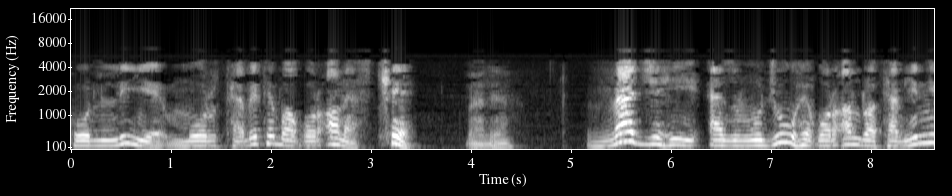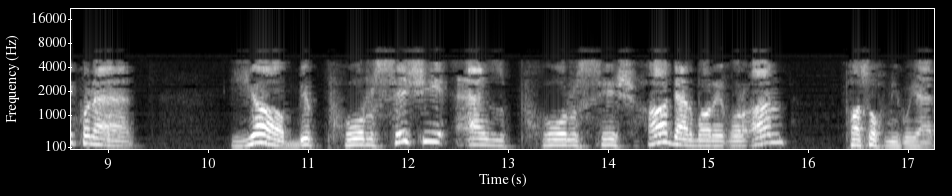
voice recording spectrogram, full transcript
کلی مرتبط با قرآن است که بله. وجهی از وجوه قرآن را تبیین می کند یا به پرسشی از پرسش ها درباره قرآن پاسخ می گوید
